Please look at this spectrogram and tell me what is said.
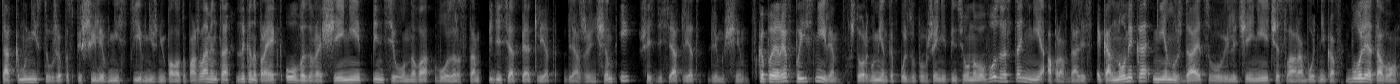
Так, коммунисты уже поспешили внести в Нижнюю палату парламента законопроект о возвращении пенсионного возраста. 55 лет для женщин и 60 лет для мужчин. В КПРФ пояснили, что аргументы в пользу повышения пенсионного возраста не оправдались. Экономика не нуждается в увеличении числа работников. Более того,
